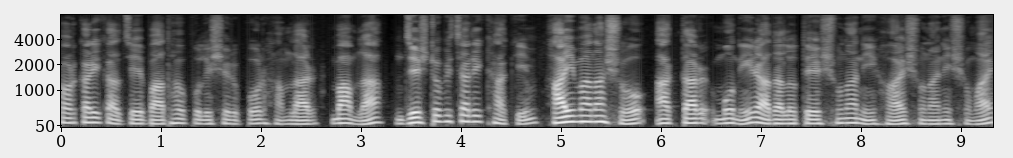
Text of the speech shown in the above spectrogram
সরকারি কাজে বাধা পুলিশের উপর হামলার মামলা। জ্যেষ্ঠ বিচারিক হাকিম হাইমানা শো আক্তার মনির আদালতে শুনানি হয়। শুনানির সময়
